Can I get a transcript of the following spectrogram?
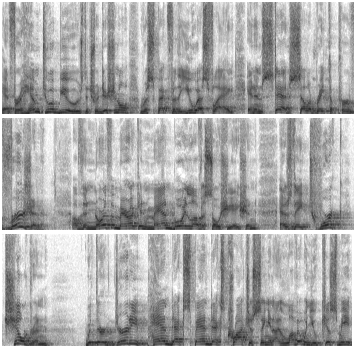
And for him to abuse the traditional respect for the U.S. flag and instead celebrate the perversion of the North American Man Boy Love Association as they twerk children with their dirty pandex spandex crotches singing, I love it when you kiss me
